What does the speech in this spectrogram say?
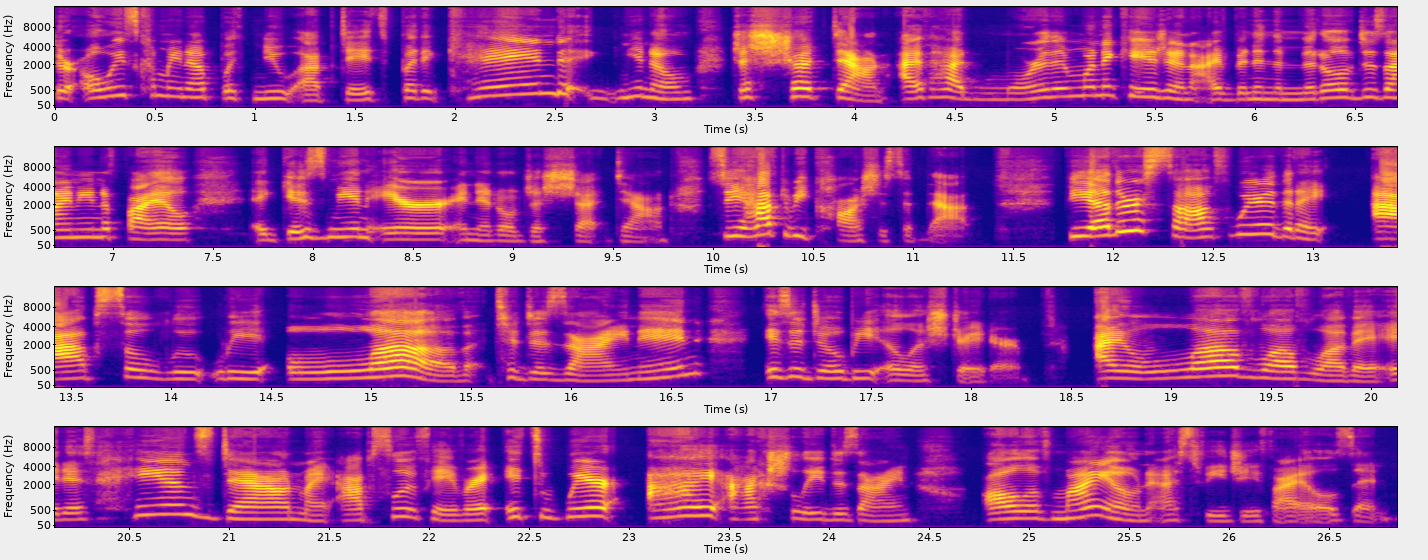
They're always coming up with new updates, but it can, you know, just shut down. I've had more than one occasion. I've been in the middle of designing a file, it gives me an error and it'll just shut down. So you have to be cautious of that. The other software that I absolutely love to design in is Adobe Illustrator. I love, love, love it. It is hands down my absolute favorite. It's where I actually design all of my own SVG files in.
